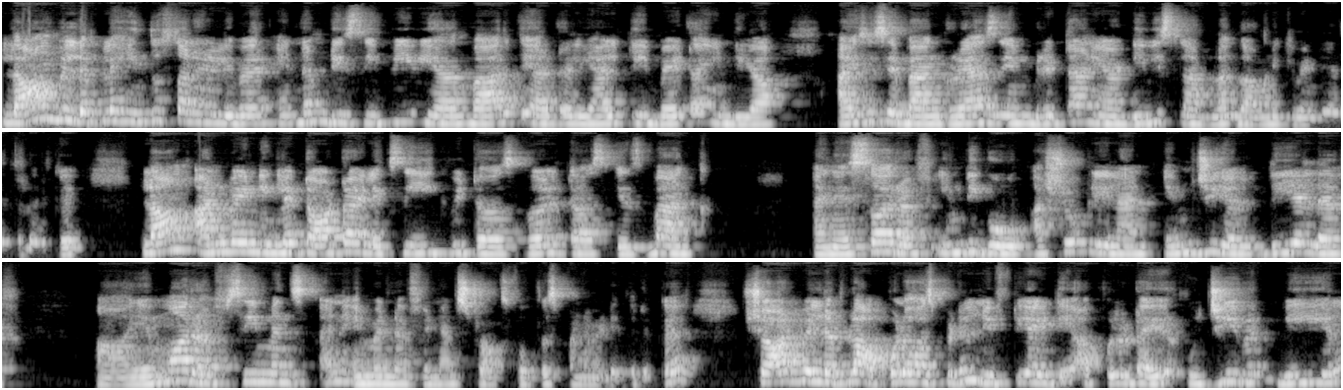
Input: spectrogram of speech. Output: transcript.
லாங் பில்டப்ல Hindustan Lever NMDC PVR Bharti Airtel LT Bata India ICICI bank Grasim Britannia Divis லேப்லாம் கவனிக்க வேண்டிய இடத்துல இருக்கு. லாங் அன்வைண்டிங்ல Tata Elxsi Equitas Voltas yes bank and SRF IndiGo Ashok Leyland MGL DLF MRF Siemens and MNF finance stocks focus பண்ண வேண்டியது இருக்கு. ஷார்ட் பில்டப்ல Apollo hospital Nifty IT Apollo tyre Ujjivan PL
